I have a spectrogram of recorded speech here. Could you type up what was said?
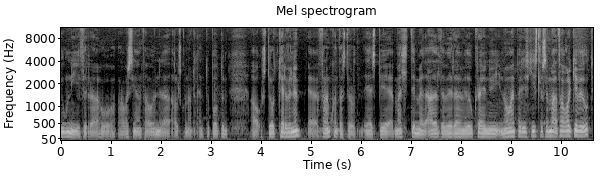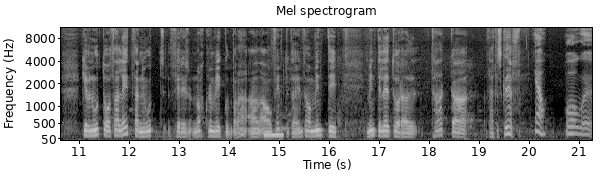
júni í fyrra og hafa síðan þá unnið að alls konar endurbótum á stjórnkerfinu. Eh, Framkvæmdastjórn ESB mælti með aðelda viðræðum við Úkrænu í november í skýslu sem þá var gefið út, gefin út og það leitt þannig út fyrir nokkrum vikum bara að á fymtudaginn þá myndi myndi leðtóra að taka þetta skref. Já, og uh,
